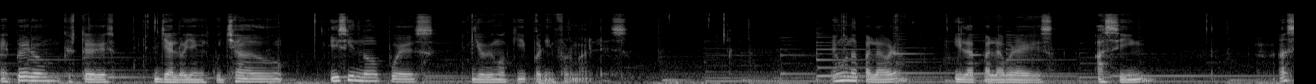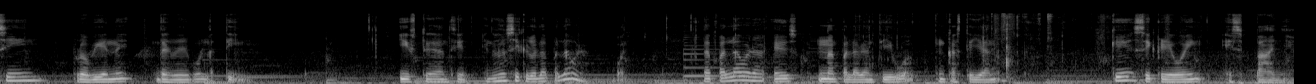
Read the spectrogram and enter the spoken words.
Espero que ustedes ya lo hayan escuchado y si no, pues yo vengo aquí para informarles. Es una palabra y la palabra es así. Así proviene del verbo latín y ustedes decir, ¿en dónde se creó la palabra? Bueno, la palabra es una palabra antigua en castellano que se creó en España.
